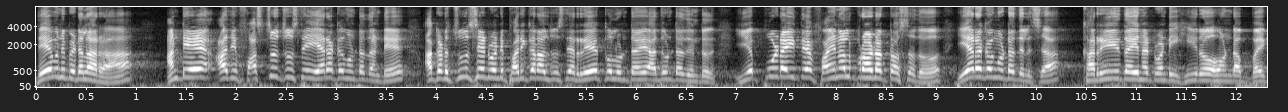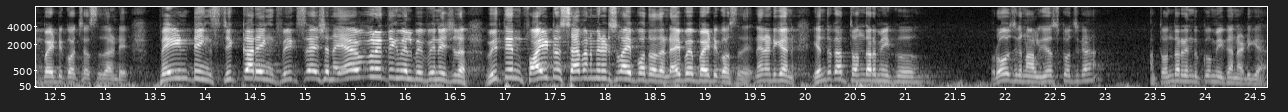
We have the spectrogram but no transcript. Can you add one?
దేవుని బిడలారా అంటే అది ఫస్ట్ చూస్తే ఏ రకంగా ఉంటుందంటే అక్కడ చూసేటువంటి పరికరాలు చూస్తే రేకులు ఉంటాయి అది ఉంటుంది ఉంటుంది. ఎప్పుడైతే ఫైనల్ ప్రోడక్ట్ వస్తుందో ఏ రకంగా ఉంటుందో తెలుసా? ఖరీదైనటువంటి హీరో హోండా బైక్ బయటకు వచ్చేస్తుందండి. Painting stickering fixation everything will be finished. Within five to seven మినిట్స్లో అయిపోతుందండి అయిపోయి బయటకు వస్తుంది. నేను అడిగాను ఎందుకు తొందర మీకు? రోజుకి నాలుగు చేసుకోవచ్చుగా? అంత తొందర ఎందుకు మీకు? అని అడిగా.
